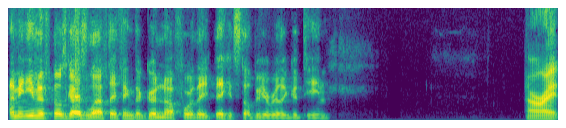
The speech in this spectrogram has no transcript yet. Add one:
I mean, even if those guys left, I think they're good enough where they they could still be a really good team. All right.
